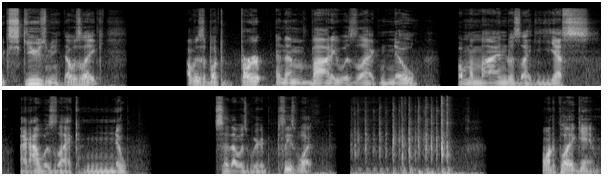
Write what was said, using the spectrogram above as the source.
excuse me. That was like I was about to burp and then my body was like no, but my mind was like yes, and I was like no. So that was weird. Please what? I want to play a game.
